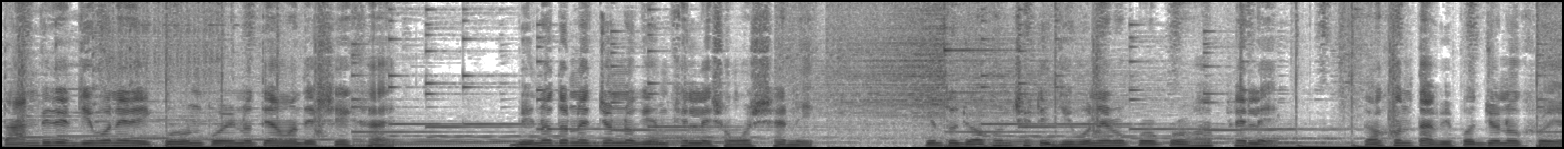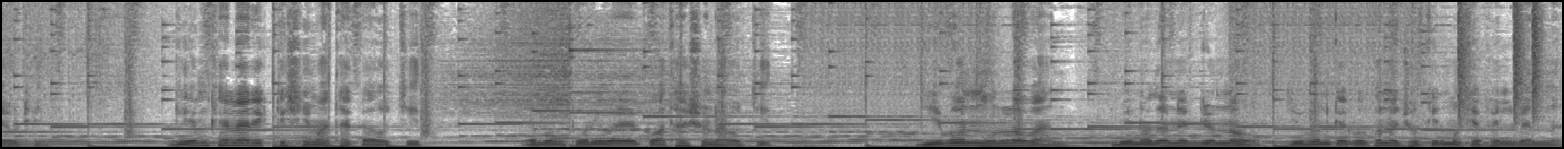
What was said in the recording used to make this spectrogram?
তানভীরের জীবনের এই করুণ পরিণতি আমাদের শেখায়, বিনোদনের জন্য গেম খেললে সমস্যা নেই। কিন্তু যখন সেটি জীবনের উপর প্রভাব ফেলে, তখন তা বিপজ্জনক হয়ে ওঠে। গেম খেলার একটি সীমা থাকা উচিত এবং পরিবারের কথা শোনা উচিত। জীবন মূল্যবান, বিনোদনের জন্য জীবনকে কখনো ঝুঁকির মুখে ফেলবেন না।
